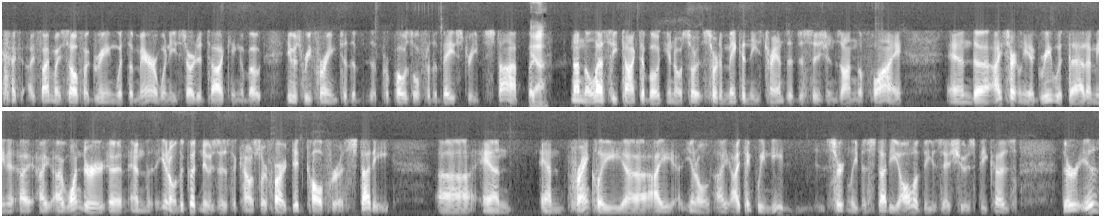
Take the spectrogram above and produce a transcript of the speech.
I I find myself agreeing with the mayor when he started talking about. He was referring to the the proposal for the Bay Street stop, but yeah. nonetheless, he talked about you know sort sort of making these transit decisions on the fly. And uh, I certainly agree with that. I mean, I, I, I wonder, uh, and you know, the good news is the Councillor Farr did call for a study, uh, and and frankly, uh, I you know I, I think we need certainly to study all of these issues because there is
